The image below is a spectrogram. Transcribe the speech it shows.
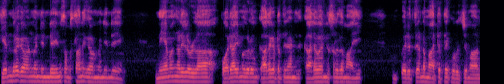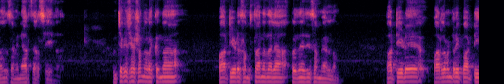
കേന്ദ്ര ഗവൺമെന്റിന്റെയും സംസ്ഥാന ഗവൺമെന്റിന്റെയും നിയമങ്ങളിലുള്ള പോരായ്മകളും കാലഘട്ടത്തിന് കാലാനുസൃതമായി വരുത്തേണ്ട മാറ്റത്തെക്കുറിച്ചുമാണ് സെമിനാർ ചർച്ച ചെയ്യുന്നത്. ഉച്ചയ്ക്ക് ശേഷം നടക്കുന്ന പാർട്ടിയുടെ സംസ്ഥാനതല പ്രതിനിധി സമ്മേളനം പാർട്ടിയുടെ പാർലമെന്ററി പാർട്ടി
